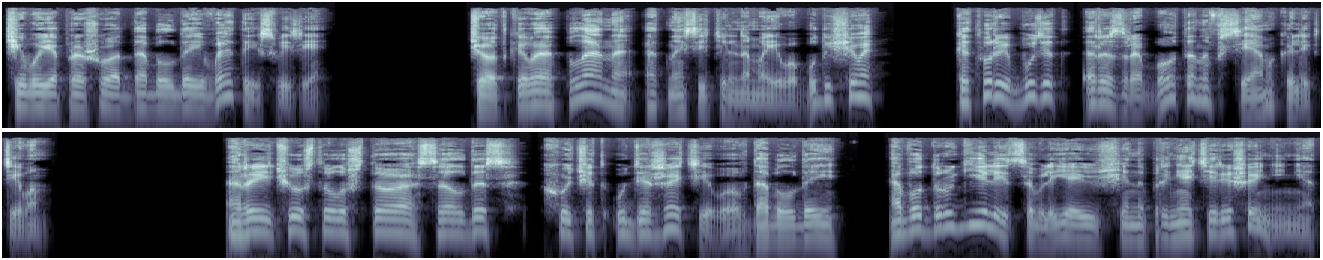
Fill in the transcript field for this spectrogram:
Чего я прошу от Doubleday в этой связи? четкого плана относительно моего будущего, который будет разработан всем коллективом. Рэй чувствовал, что Селдес хочет удержать его в Даблдей, а вот другие лица, влияющие на принятие решений, нет.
